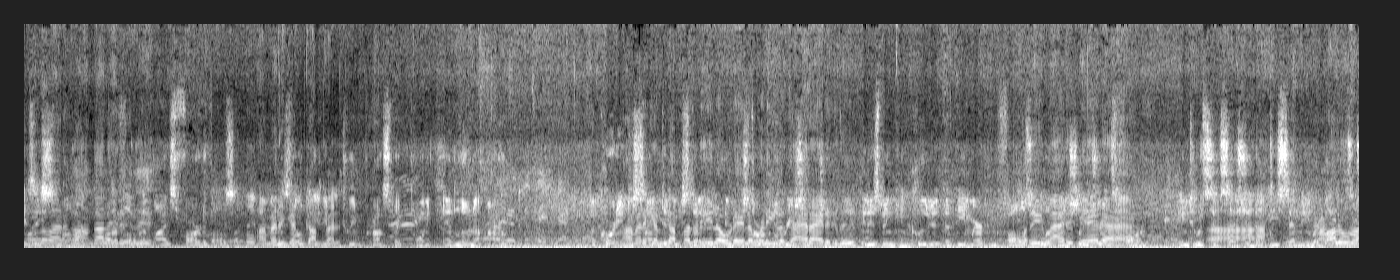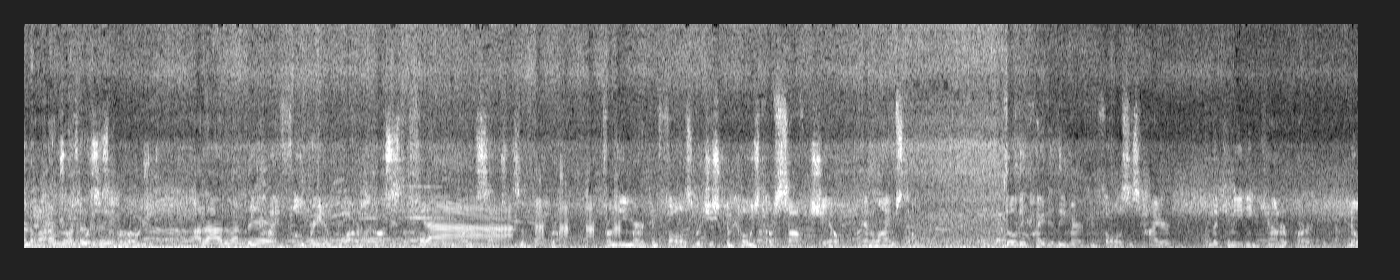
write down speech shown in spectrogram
is a smaller waterfall that lies far to the falls and is located between Prospect Point and Luna Island. According to scientific study and historical research, it has been concluded that the American Falls will eventually transform into a succession of descending rapids due to natural forces of erosion. அதாவது வந்து The high flow rate of water causes the fall of large Yeah. sections of bedrock from the American Falls, which is composed of soft shale and limestone. Though the height of the American Falls is higher than the Canadian counterpart, no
